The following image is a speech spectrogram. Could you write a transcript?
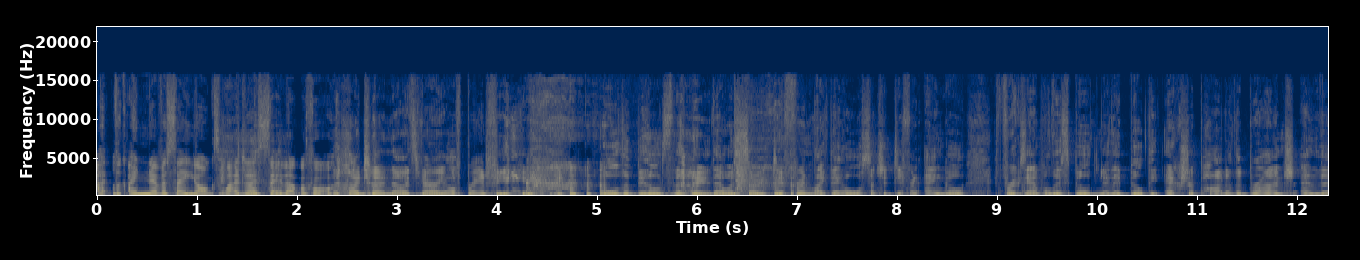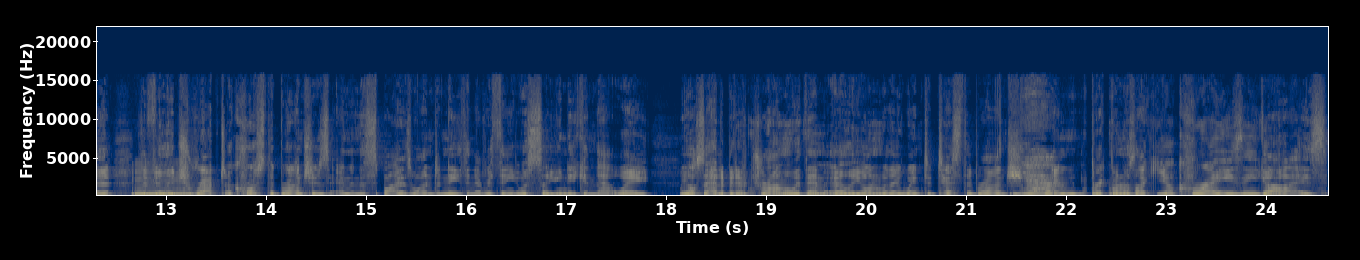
I, look, I never say yonks. Why did I say that before? I don't know, it's very off brand for you. all the builds though, they were so different, like they're all such a different angle. For example, this build, you know, they built the extra part of the branch and the the mm. village wrapped across the branches and then the spiders were underneath and everything. It was so unique in that way. We also had a bit of drama with them early on where they went to test the branch Yeah. and Brickman was like, "You're crazy, guys."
